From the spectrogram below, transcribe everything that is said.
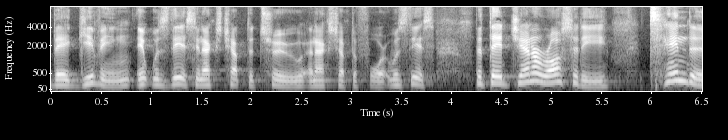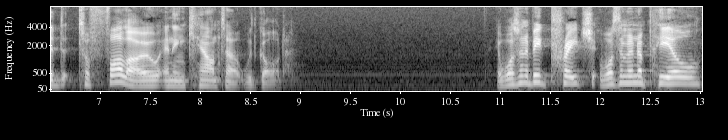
their giving, it was this in Acts chapter 2 and Acts chapter 4. It was this that their generosity tended to follow an encounter with God. It wasn't a big preach, it wasn't an appeal.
